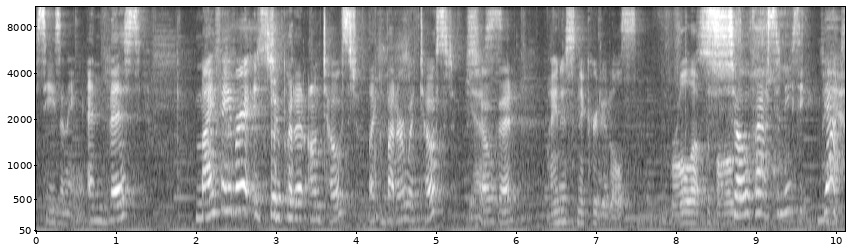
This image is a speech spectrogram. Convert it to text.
seasoning. And this, my favorite is to put it on toast, like butter with toast. So good. Mine is snickerdoodles. Roll up the balls. So fast and easy. Yes.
